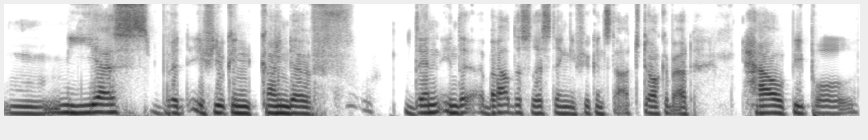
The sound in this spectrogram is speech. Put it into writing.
mm, yes but if you can kind of then in the about this listing if you can start to talk about how people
